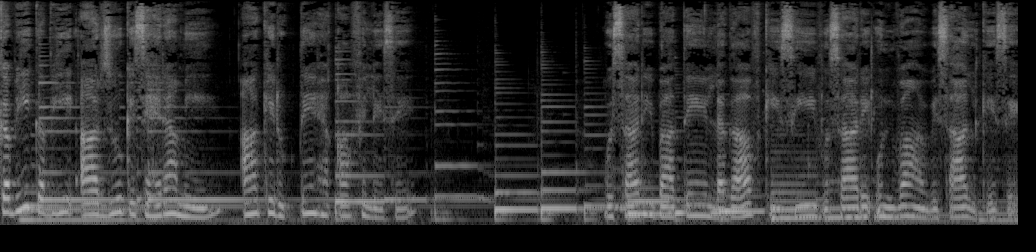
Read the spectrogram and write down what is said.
कभी कभी आरज़ू के सहरा में आके रुकते हैं काफिले से वो सारी बातें लगाव की सी वो सारे उनवा विसाल के से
